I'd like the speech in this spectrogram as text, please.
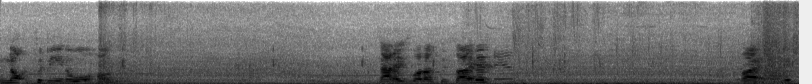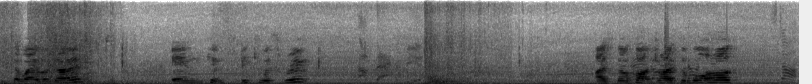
not to be in a warthog. That is what I've decided. Right, this is the way we're going. Inconspicuous route. How'd that feel? I still can't drive the warthog. Stop.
